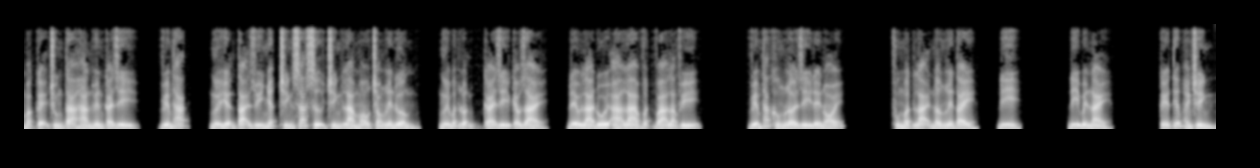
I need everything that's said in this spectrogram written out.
mặc kệ chúng ta hàn huyên cái gì, viêm thác, ngươi hiện tại duy nhất chính xác sự chính là mau chóng lên đường, ngươi bất luận cái gì kéo dài, đều là đối A-la vất vả lãng phí. Viêm thắc không lời gì để nói. Phùng mật lại nâng lên tay, đi. Đi bên này. Kế tiếp hành trình,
